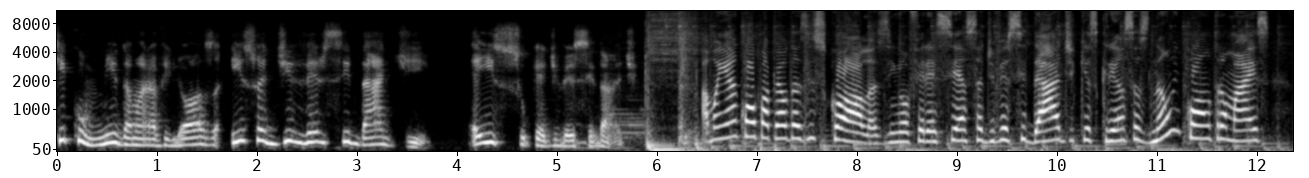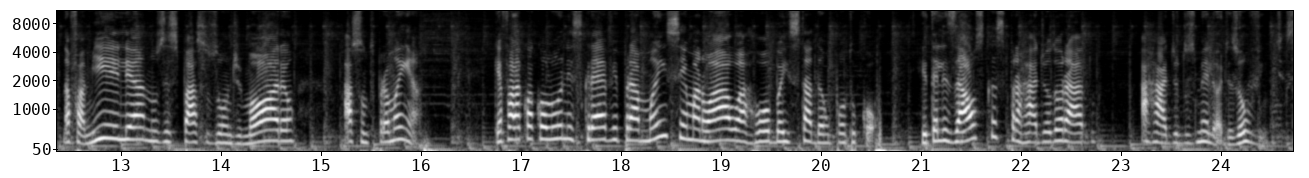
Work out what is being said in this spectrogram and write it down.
que comida maravilhosa! Isso é diversidade. É isso que é diversidade. Amanhã, qual o papel das escolas em oferecer essa diversidade que as crianças não encontram mais na família, nos espaços onde moram? Assunto para amanhã. Quer falar com a coluna? Escreve para mãe sem manual, estadão.com. Rita Lisauskas para a Rádio Eldorado, a rádio dos melhores ouvintes.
